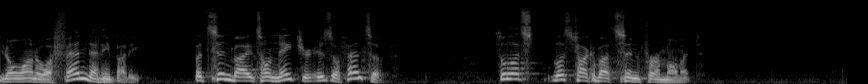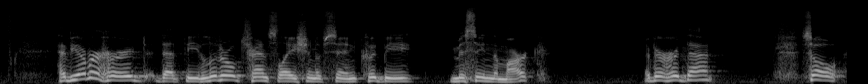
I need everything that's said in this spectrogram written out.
you don't want to offend anybody. But sin by its own nature is offensive. So let's, let's talk about sin for a moment. Have you ever heard that the literal translation of sin could be missing the mark? Have you ever heard that? So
